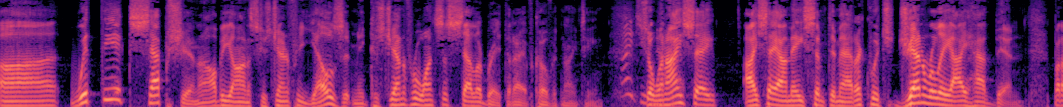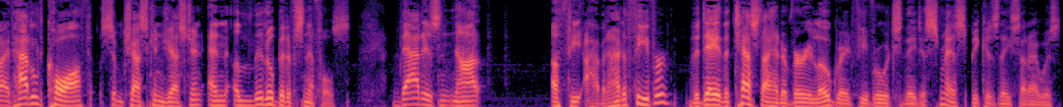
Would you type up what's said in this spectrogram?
uh, with the exception, I'll be honest, because Jennifer yells at me, because Jennifer wants to celebrate that I have COVID 19. I do So when. I say, I say I'm asymptomatic, which generally I have been, but I've had a cough, some chest congestion, and a little bit of sniffles. That is not a fe- I haven't had a fever. The day of the test, I had a very low grade fever, which they dismissed because they said I was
